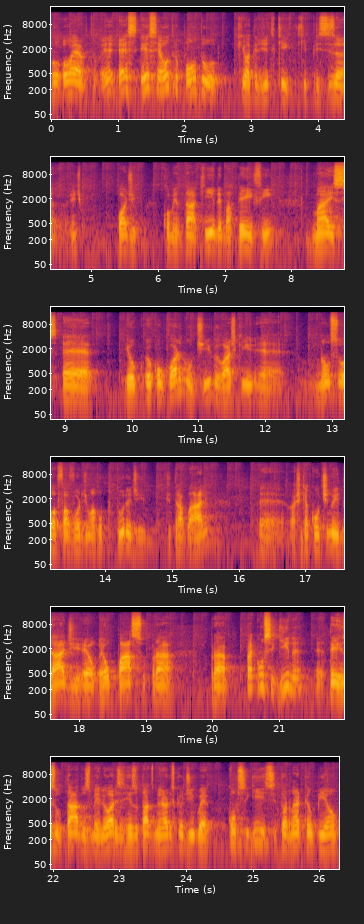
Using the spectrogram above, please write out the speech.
Ô, ô Everton, esse, é outro ponto que eu acredito que, que precisa, a gente pode comentar aqui, debater, enfim, mas é, eu, eu concordo contigo, eu acho que é, não sou a favor de uma ruptura de, de trabalho, é, acho que a continuidade é, o- é passo para conseguir né, é, ter resultados melhores, e resultados melhores que eu digo é conseguir se tornar campeão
